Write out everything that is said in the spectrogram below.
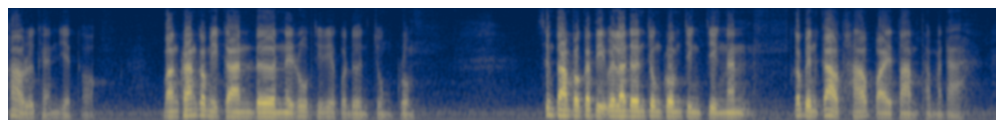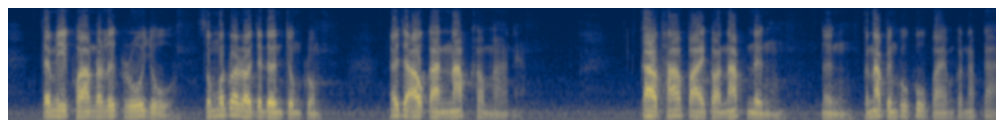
ข้าวหรือแขนเหยียดออก บางครั้งก็มีการเดินในรูปที่เรียกว่าเดินจงกรม ซึ่งตามปกติเวลาเดินจงกรมจริง ๆ นั้น ก็เป็นก้าวเท้าไปตามธรรมดา แต่มีความระลึกรู้อยู่ สมมติว่าเราจะเดินจงกรม แล้วจะเอาการนับเข้ามาเนี่ยก้าวเท้าไปก็นับหนึ่งหนึ่งก็นับเป็นคู่คู่ไปมันก็นับได้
